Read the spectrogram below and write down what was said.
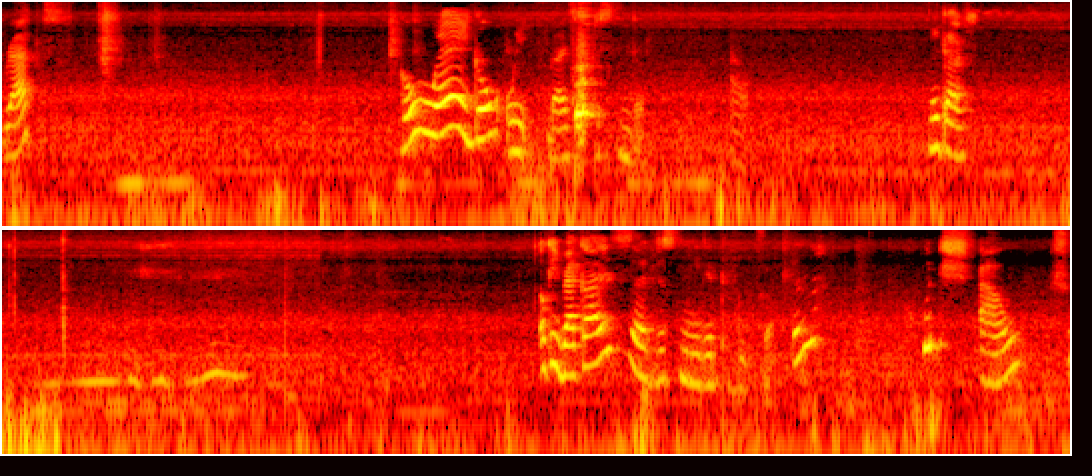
Rex. Go away, go. Wait, guys, I just need to. Out. Hey, guys. Okay, right, guys. I just needed to do something. Which, ouch.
